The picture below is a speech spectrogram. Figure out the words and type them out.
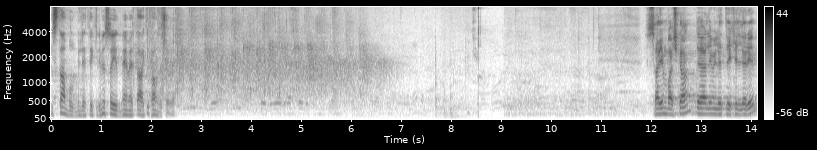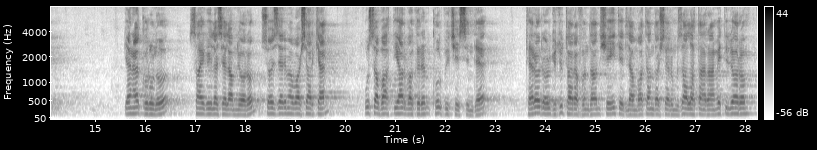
İstanbul Milletvekilimiz Sayın Mehmet Akif Hamza Çevre. Sayın Başkan, değerli milletvekilleri, genel kurulu saygıyla selamlıyorum. Sözlerime başlarken bu sabah Diyarbakır'ın Kulp ilçesinde terör örgütü tarafından şehit edilen vatandaşlarımıza Allah'tan rahmet diliyorum.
